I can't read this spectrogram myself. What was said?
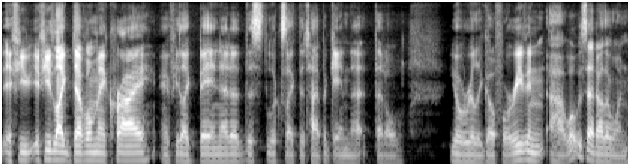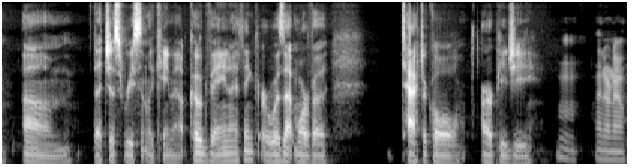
if you if you like Devil May Cry, if you like Bayonetta, this looks like the type of game that that'll you'll really go for. Or even uh, what was that other one um, that just recently came out? Code Vein, I think, or was that more of a tactical RPG? Hmm, I don't know.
